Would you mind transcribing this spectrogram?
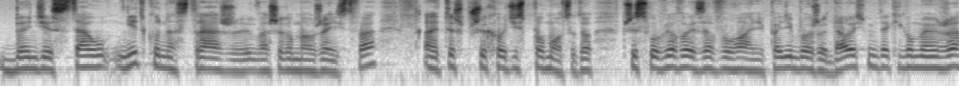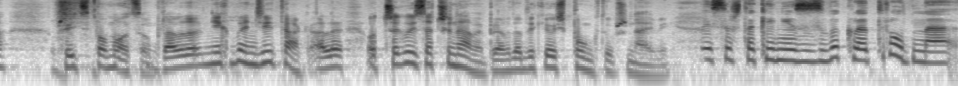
będzie stał nie tylko na straży waszego małżeństwa, ale też przychodzi z pomocą. To przysłowiowe zawołanie, Panie Boże, dałeś mi takiego męża, przyjdź z pomocą, prawda? Niech będzie i tak, ale od czegoś zaczynamy, prawda? Od jakiegoś punktu przynajmniej. Jest też takie niezwykle trudne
